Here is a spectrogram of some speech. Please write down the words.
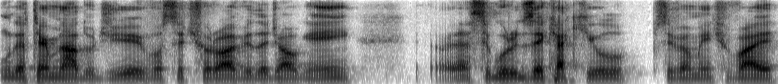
um, determinado dia e você tirou a vida de alguém, é seguro dizer que aquilo possivelmente vai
